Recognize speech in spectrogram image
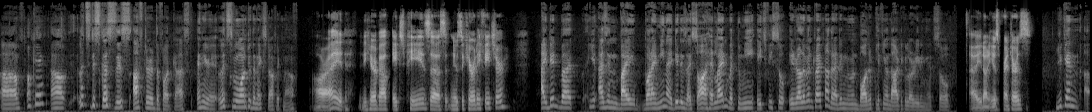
uh, okay. Uh, let's discuss this after the podcast. Anyway, let's move on to the next topic now. All right. Did you hear about HP's uh, new security feature? I did, but as in by what I mean, I did is I saw a headline, but to me, HP is so irrelevant right now that I didn't even bother clicking on the article or reading it. So Uh, you don't use printers? you can. Uh,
